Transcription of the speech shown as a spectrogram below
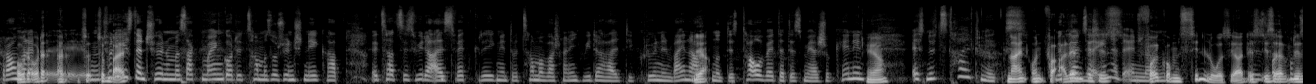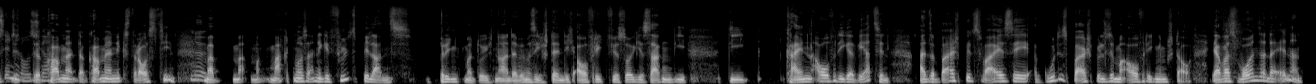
Brauchen oder, oder, oder, äh, zum natürlich ist es dann schön, wenn man sagt, mein Gott, jetzt haben wir so schön Schnee gehabt, jetzt hat es wieder alles wett geregnet, jetzt haben wir wahrscheinlich wieder halt die grünen Weihnachten ja. und das Tauwetter, das wir ja schon kennen. Ja. Es nützt halt nichts. Nein, und vor wir allem, das ja ist eh vollkommen sinnlos. Ja. Das, das ist, ist das, sinnlos, da, kann man, da kann man ja nichts draus ziehen. Man, man, man macht nur seine Gefühlsbilanz, bringt man durcheinander, wenn man sich ständig aufregt für solche Sachen, die, die keinen Aufreger wert sind. Also beispielsweise, ein gutes Beispiel ist immer Aufregen im Stau. Ja, was wollen Sie da ändern?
